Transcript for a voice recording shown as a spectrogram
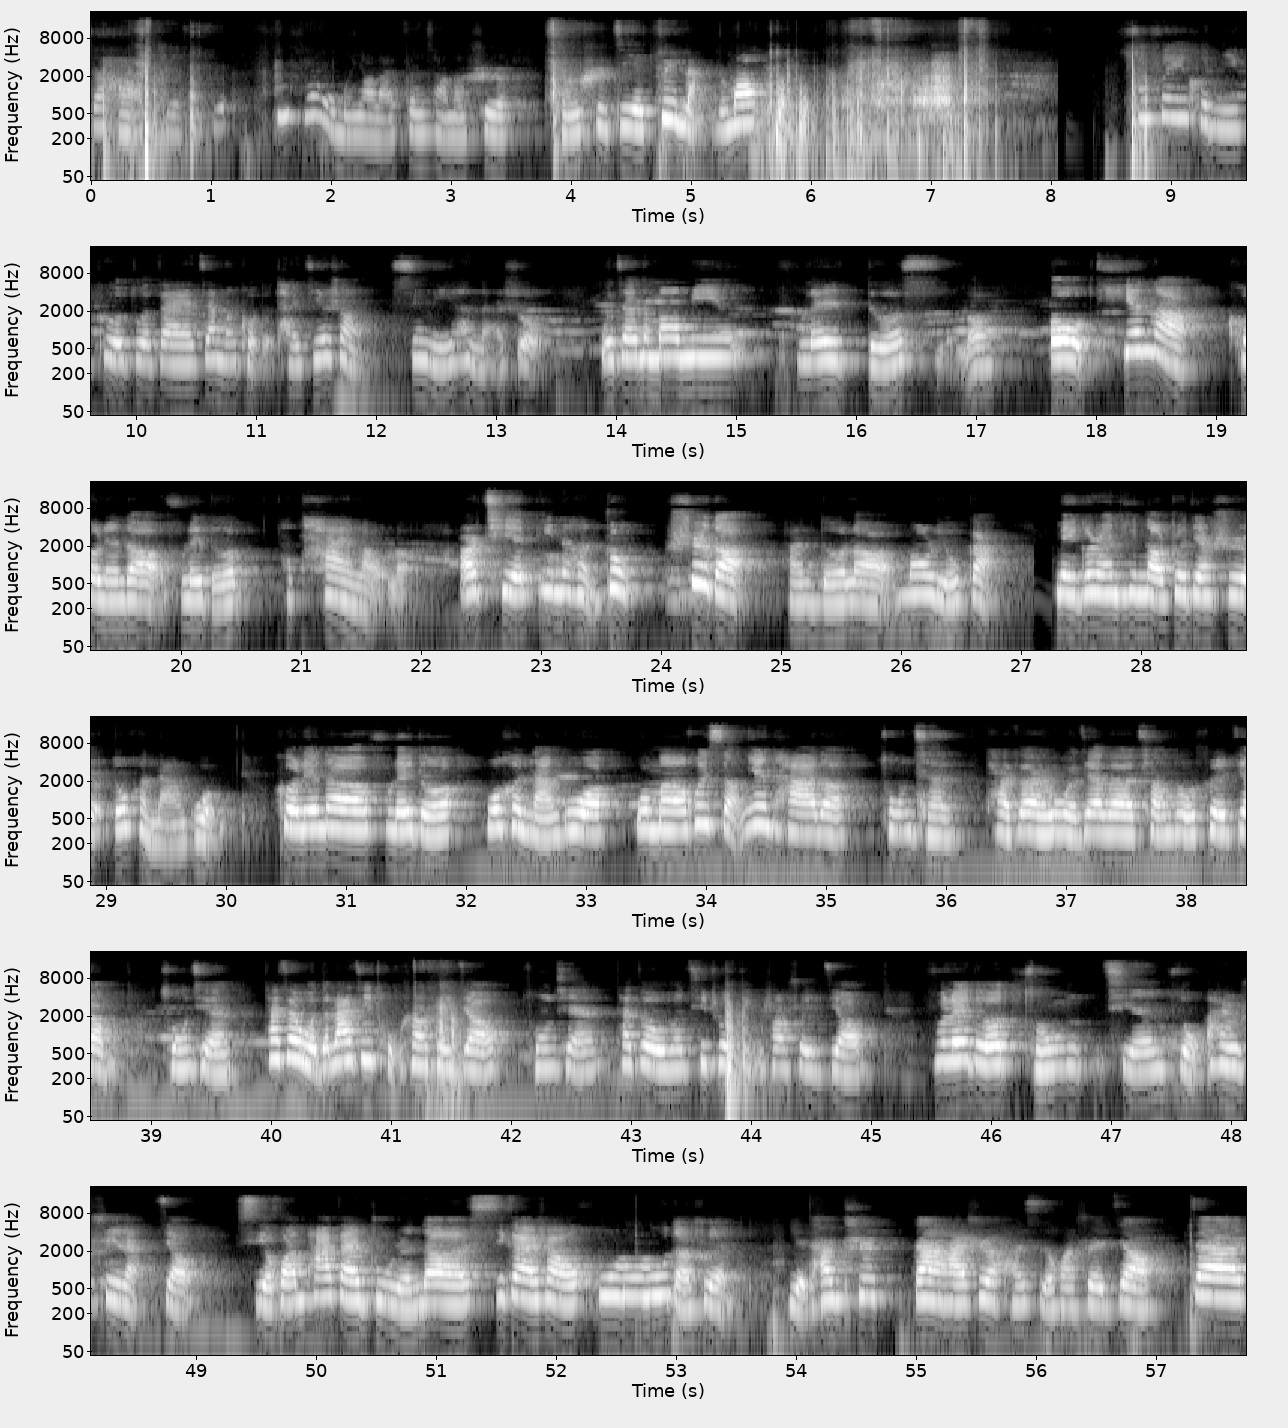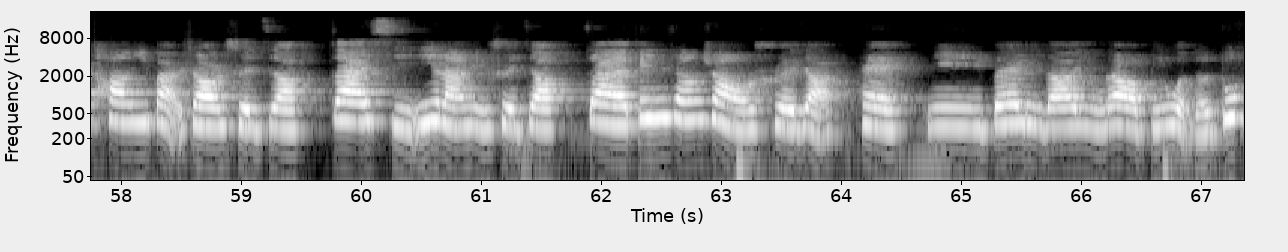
大家好，我是思思。今天我们要来分享的是全世界最懒的猫。苏菲和尼克坐在家门口的台阶上，心里很难受。我家的猫咪弗雷德死了。哦，天哪！可怜的弗雷德，他太老了，而且病得很重。是的，还得了猫流感。每个人听到这件事都很难过。可怜的弗雷德，我很难过。我们会想念他的。从前，他在我家的墙头睡觉；从前，他在我的垃圾桶上睡觉；从前，他在我们汽车顶上睡觉。弗雷德从前总爱睡懒觉，喜欢趴在主人的膝盖上呼噜噜的睡，也贪吃，但还是很喜欢睡觉。在烫衣板上睡觉，在洗衣篮里睡觉，在冰箱上睡觉。嘿，你杯里的饮料比我的多。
